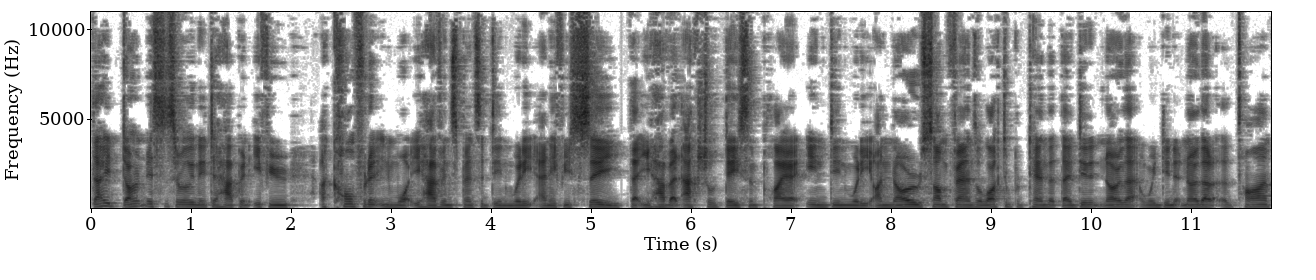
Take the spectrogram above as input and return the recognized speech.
they don't necessarily need to happen if you are confident in what you have in Spencer Dinwiddie, and if you see that you have an actual decent player in Dinwiddie, I know some fans will like to pretend that they didn't know that, and we didn't know that at the time,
